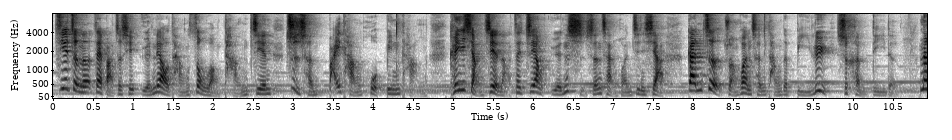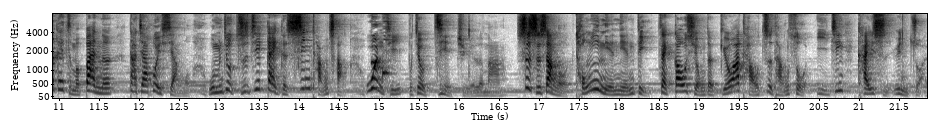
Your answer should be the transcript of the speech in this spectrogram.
接着呢，再把这些原料糖送往糖间制成白糖或冰糖。可以想见啊，在这样原始生产环境下，甘蔗转换成糖的比率是很低的。那该怎么办呢？大家会想哦，我们就直接盖个新糖厂，问题不就解决了吗？事实上哦，同一年年底，在高雄的狗仔头制糖所已经开始运转。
